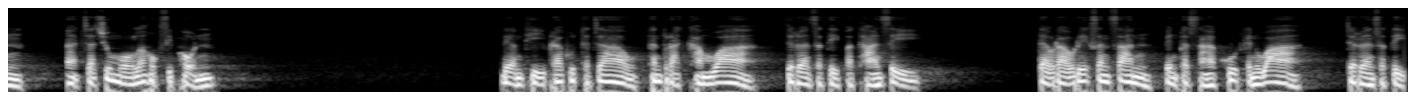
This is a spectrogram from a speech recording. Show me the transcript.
นอาจจะชั่วโมงละหกสิบหน เดิมทีพระพุทธเจ้าท่านตรัสคำว่าเจริญสติปัฏฐานสี่แต่เราเรียกสั้นๆ เป็นภาษาพูดกันว่า เจริญสติ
